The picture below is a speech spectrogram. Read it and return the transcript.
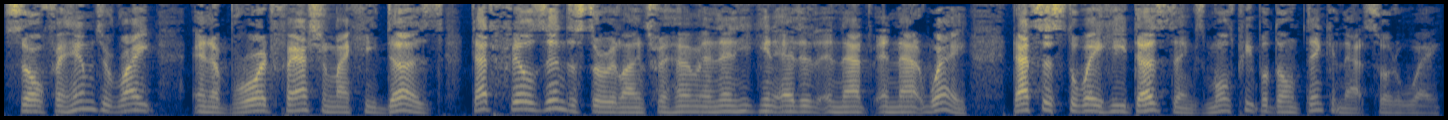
So for him to write in a broad fashion like he does, that fills in the storylines for him, and then he can edit in that in that way. That's just the way he does things. Most people don't think in that sort of way.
